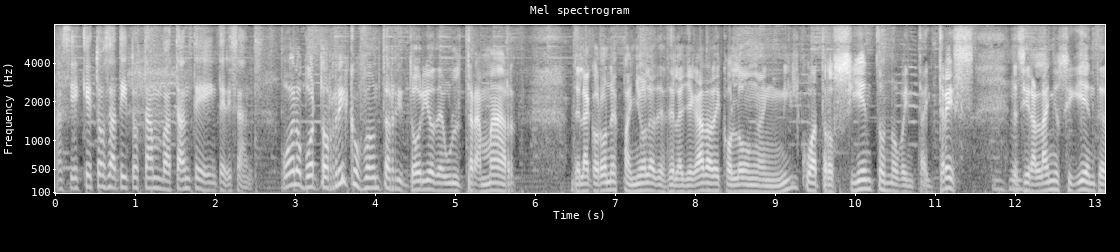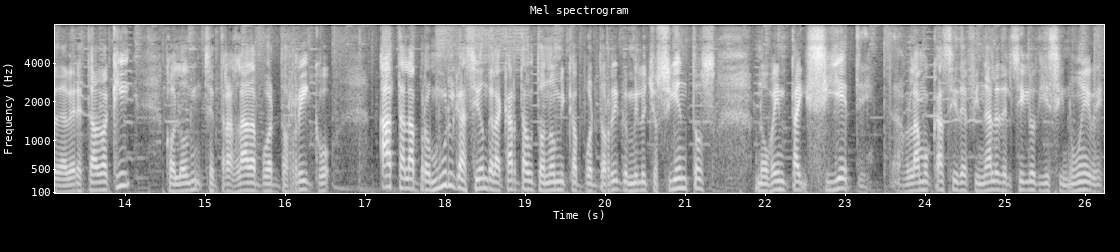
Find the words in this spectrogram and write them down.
Así es que estos datitos están bastante interesantes. Bueno, Puerto Rico fue un territorio de ultramar de la corona española desde la llegada de Colón en 1493. Es decir, al año siguiente de haber estado aquí, Colón se traslada a Puerto Rico hasta la promulgación de la Carta Autonómica de Puerto Rico en 1897. Hablamos casi de finales del siglo XIX.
